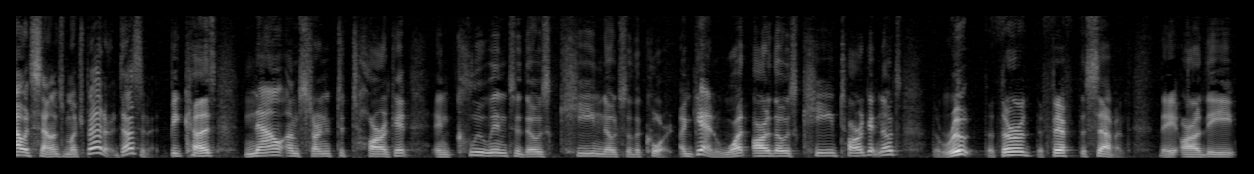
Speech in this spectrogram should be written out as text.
Now it sounds much better, doesn't it? Because now I'm starting to target and clue into those key notes of the chord. Again, what are those key target notes? The root, the third, the fifth, the seventh. They are the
